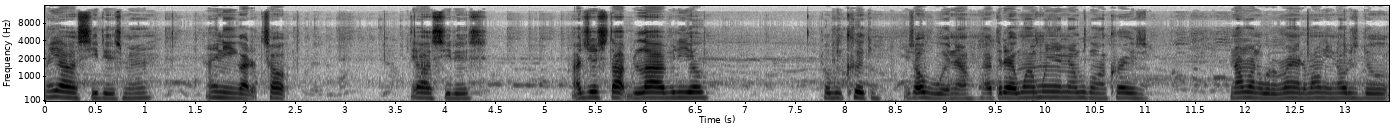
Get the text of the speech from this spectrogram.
Man, y'all see this, man. I ain't even gotta talk. Y'all see this. I just stopped the live video. He'll be cooking. It's over with now. After that one win, man, we going crazy. And I'm running with a random. I don't even know this dude.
